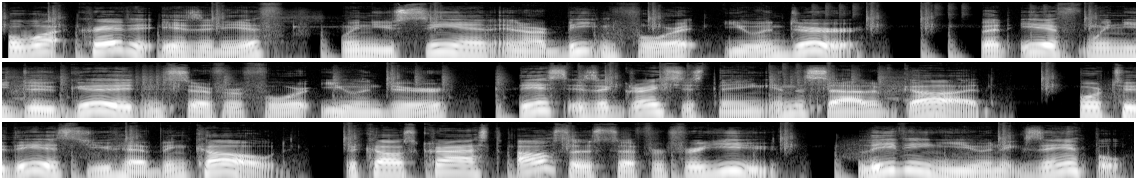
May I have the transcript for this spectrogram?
For what credit is it if, when you sin and are beaten for it, you endure? But if, when you do good and suffer for it, you endure, this is a gracious thing in the sight of God. For to this you have been called, because Christ also suffered for you, leaving you an example,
